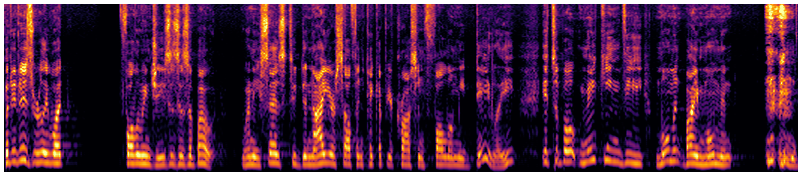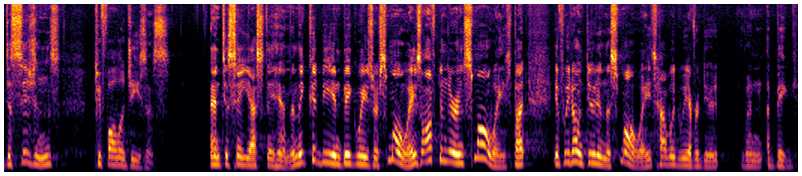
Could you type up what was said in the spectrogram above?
But it is really what following Jesus is about. When he says to deny yourself and take up your cross and follow me daily, it's about making the moment by moment decisions to follow Jesus and to say yes to him. And they could be in big ways or small ways. Often they're in small ways, but if we don't do it in the small ways, how would we ever do it when a big,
